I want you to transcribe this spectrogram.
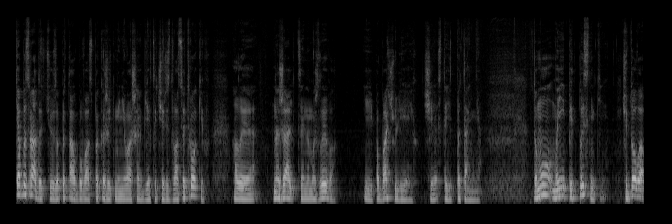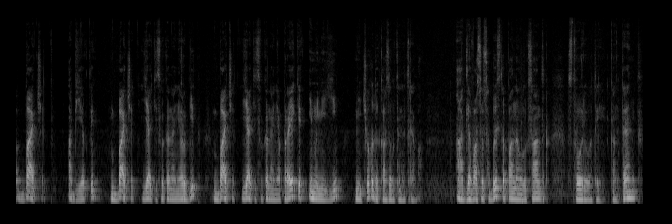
Я би з радістю запитав би вас, покажіть мені ваші об'єкти через 20 років, але, на жаль, це неможливо, і побачу ли я їх, ще стоїть питання. Тому мої підписники чудово бачать об'єкти, бачать якість виконання робіт, бачать якість виконання проєктів, і мені їм нічого доказувати не треба. А для вас особисто, пане Олександр, створювати контент,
